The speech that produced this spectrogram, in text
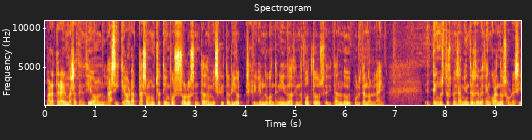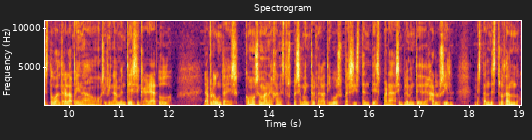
para atraer más atención, así que ahora paso mucho tiempo solo sentado en mi escritorio escribiendo contenido, haciendo fotos, editando y publicando online. Eh, tengo estos pensamientos de vez en cuando sobre si esto valdrá la pena o si finalmente se caerá todo. La pregunta es, ¿cómo se manejan estos pensamientos negativos persistentes para simplemente dejarlos ir? Me están destrozando.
